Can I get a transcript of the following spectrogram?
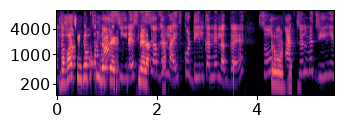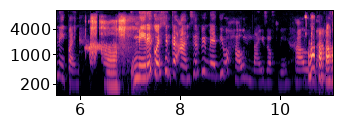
मतलब बहुत चीज़ों को हम डिफरेंट सीरियसली अगर लाइफ को डील करने लग गए सो एक्चुअल में जी ही नहीं पाएँगे हाँ. मेरे क्वेश्चन का आंसर भी मैं दी how nice of me how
